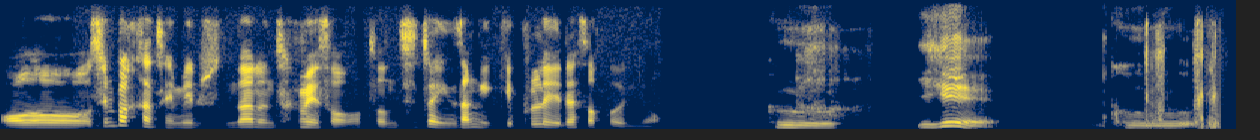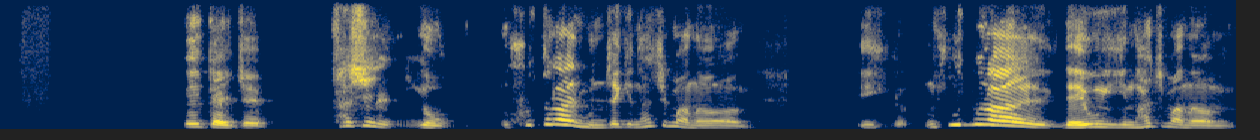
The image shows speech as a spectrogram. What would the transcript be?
어, 신박한 재미를 준다는 점에서 전 진짜 인상 깊게 플레이를 했었거든요. 그 이게 그 그러니까 이제 사실 요 후드랄 문제긴 하지만은 이그 후드랄 내용이긴 하지만은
